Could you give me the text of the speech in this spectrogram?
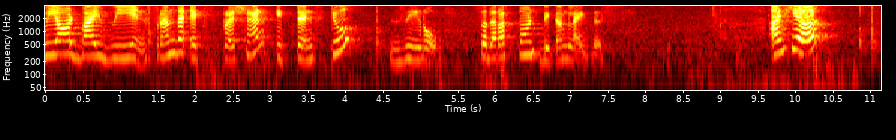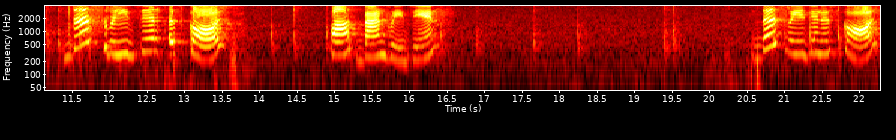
V out by V in from the expression it tends to 0. So, the response become like this. And here this region is called pass band region. This region is called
